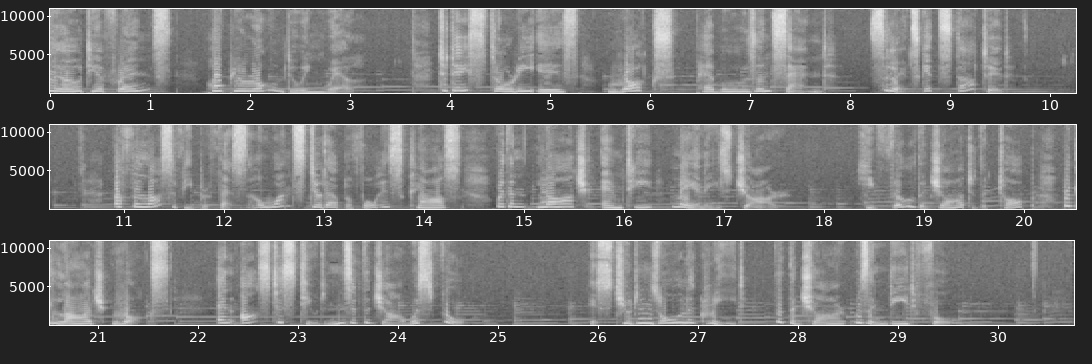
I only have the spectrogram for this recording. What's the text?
Hello, dear friends. Hope you're all doing well. Today's story is Rocks, Pebbles, and Sand. So let's get started. A philosophy professor once stood up before his class with a large empty mayonnaise jar. He filled the jar to the top with large rocks and asked his students if the jar was full. His students all agreed that the jar was indeed full.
